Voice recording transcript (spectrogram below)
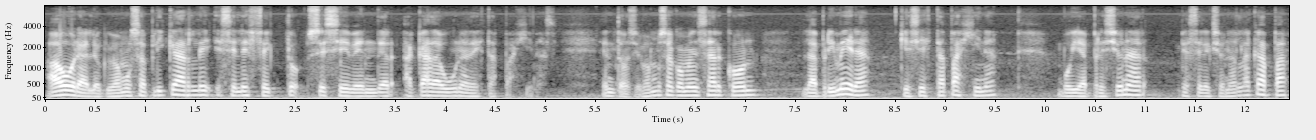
Ahora lo que vamos a aplicarle es el efecto CC Vender a cada una de estas páginas. Entonces vamos a comenzar con la primera, que es esta página. Voy a presionar, voy a seleccionar la capa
